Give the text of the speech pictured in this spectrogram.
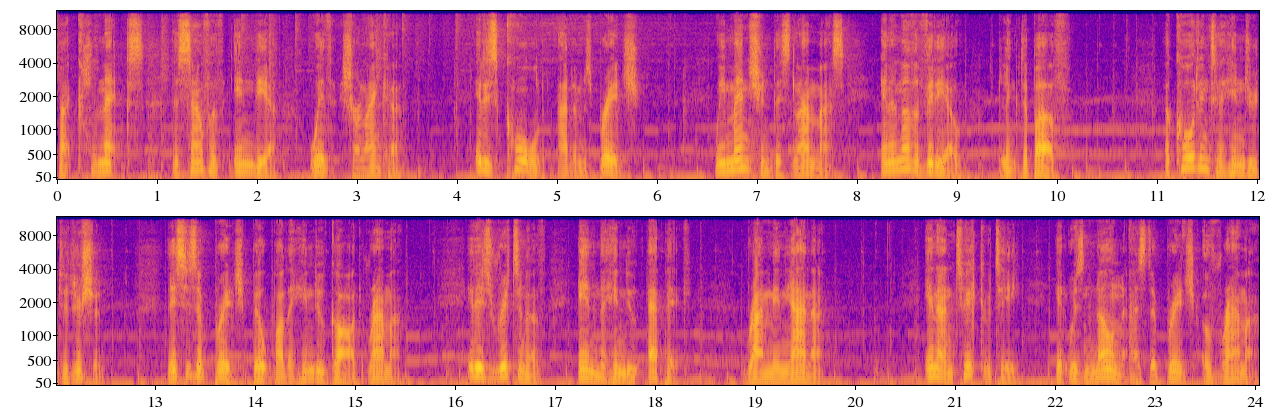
that connects the south of India with Sri Lanka. It is called Adam's Bridge. We mentioned this landmass in another video linked above. According to Hindu tradition, this is a bridge built by the Hindu god Rama. It is written of in the Hindu epic Ramayana. In antiquity it was known as the Bridge of Rama.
